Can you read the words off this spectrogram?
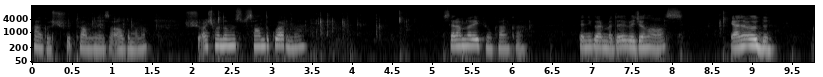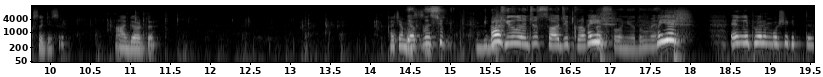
Kanka şu tam neyse aldım onu. Şu açmadığımız bir sandık var mı? Selamünaleyküm kanka. Beni görmedi ve canı az. Yani öldün. Kısacası. Ha gördü. Kaçamazsın. Yaklaşık bir Ah! iki yıl önce sadece Craft Hayır. Oynuyordum ve Hayır. Ender Pearl'üm boşa gitti.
